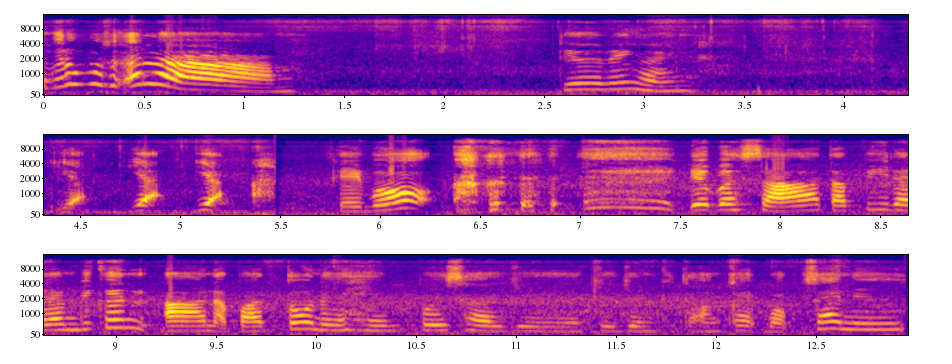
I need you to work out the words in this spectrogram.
Kenapa masuk dalam? Dia ringan. Ya, ya, ya. Sibuk Dia besar Tapi dalam dia kan uh, Nak patung dengan hamper saja. Okay jom kita angkat Bawa ke sana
